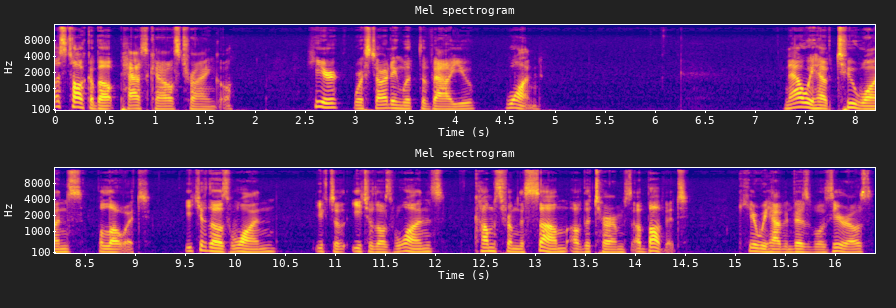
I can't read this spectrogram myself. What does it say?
Let's talk about Pascal's triangle. Here, we're starting with the value 1. Now we have two ones below it. Each of those one, each of, each of those ones comes from the sum of the terms above it. Here we have invisible zeros,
